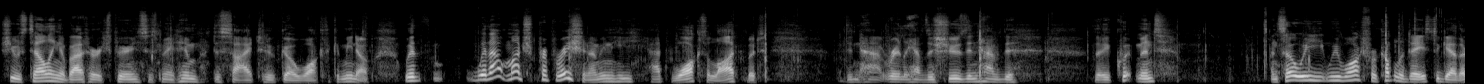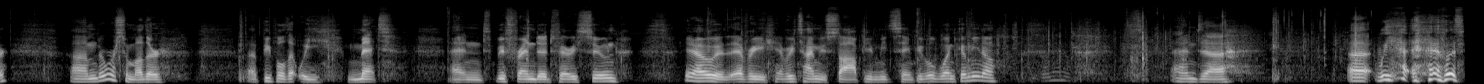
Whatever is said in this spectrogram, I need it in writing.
she was telling about her experiences made him decide to go walk the Camino with without much preparation. I mean, he had walked a lot, but didn't have, really have the shoes, didn't have the the equipment. And so we, we walked for a couple of days together. Um, there were some other uh, people that we met and befriended very soon. You know, every every time you stop, you meet the same people. Buen camino. And uh, uh, we it was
